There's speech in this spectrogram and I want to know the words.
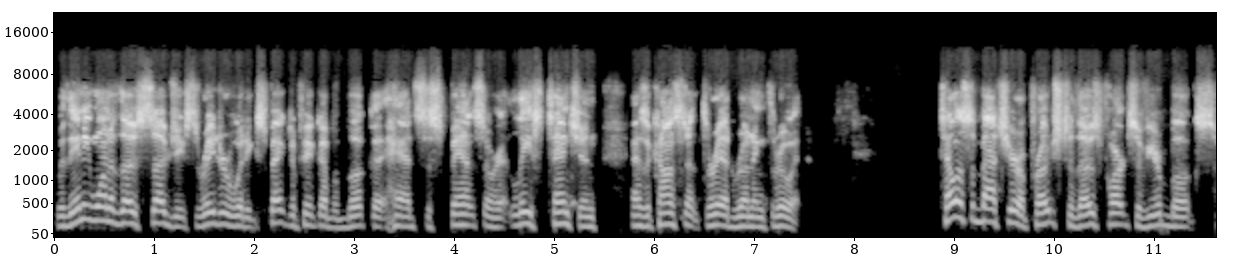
With any one of those subjects, the reader would expect to pick up a book that had suspense or at least tension as a constant thread running through it. Tell us about your approach to those parts of your books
